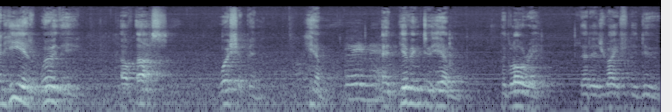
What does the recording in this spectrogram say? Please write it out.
And he is worthy of us worshiping him Amen. and giving to him the glory that is rightfully due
